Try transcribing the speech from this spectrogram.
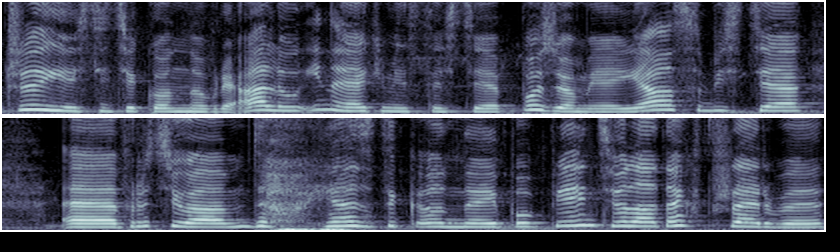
Czy jeździcie konno w realu i na jakim jesteście poziomie? Ja osobiście e, wróciłam do jazdy konnej po pięciu latach przerwy.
